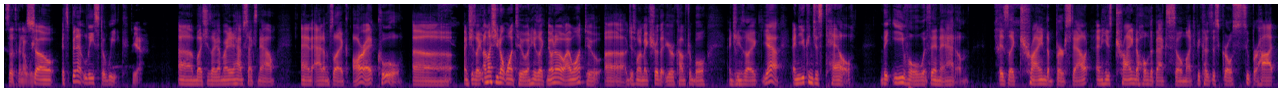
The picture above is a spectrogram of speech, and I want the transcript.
So it's been a week. So it's been at least a week. yeah. Uh, but she's like, I'm ready to have sex now. And Adam's like, all right, cool. Uh, and she's like, unless you don't want to. And he's like, no, no, I want to. Uh, I just want to make sure that you're comfortable. And she's like, yeah. And you can just tell the evil within Adam is like trying to burst out. And he's trying to hold it back so much because this girl's super hot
